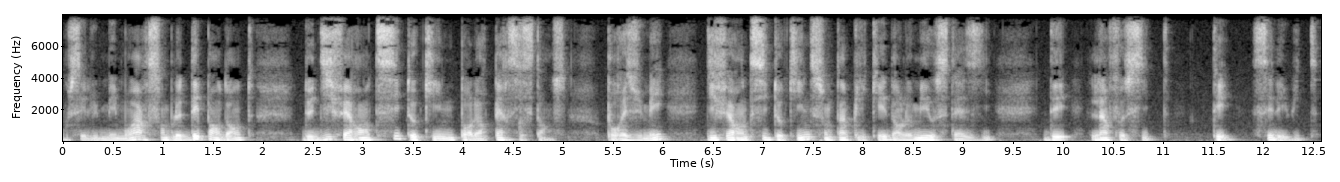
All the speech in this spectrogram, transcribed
ou cellules mémoire semblent dépendantes de différentes cytokines pour leur persistance. Pour résumer, différentes cytokines sont impliquées dans l'homéostasie des lymphocytes T CD8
